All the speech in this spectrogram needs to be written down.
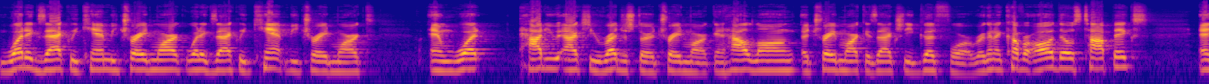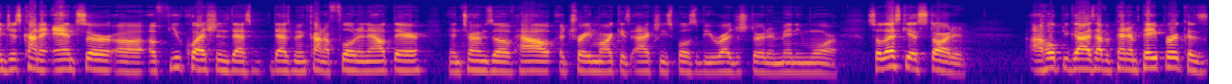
what exactly can be trademarked, what exactly can't be trademarked, and what how do you actually register a trademark and how long a trademark is actually good for. We're going to cover all those topics and just kind of answer uh, a few questions that's that's been kind of floating out there in terms of how a trademark is actually supposed to be registered and many more. So let's get started. I hope you guys have a pen and paper because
